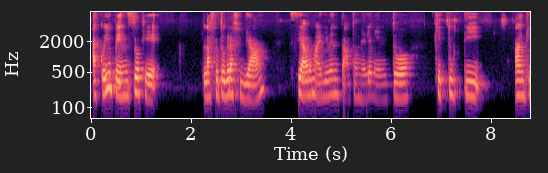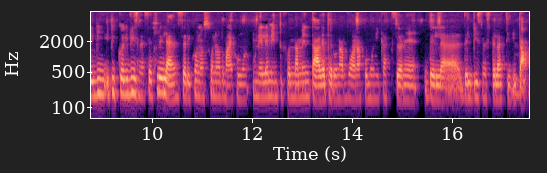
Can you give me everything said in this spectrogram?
Ecco, io penso che la fotografia sia ormai diventata un elemento che tutti, anche i, bi- i piccoli business e freelance, riconoscono ormai come un elemento fondamentale per una buona comunicazione del, del business, dell'attività,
